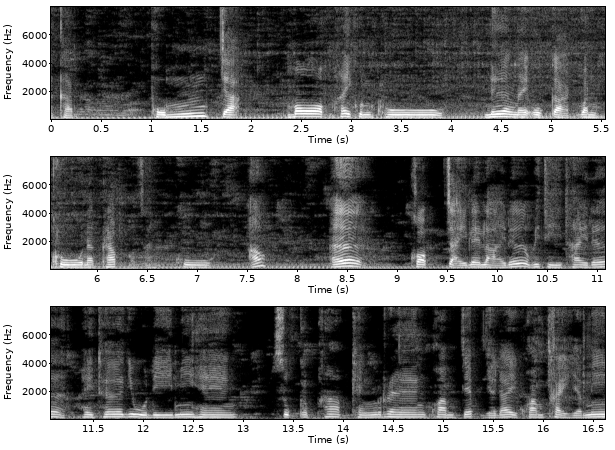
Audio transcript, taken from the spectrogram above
นะครับ ผมจะมอบให้คุณครู เนื่องในโอกาสวันครูนะครับครูเอา้าเออ ขอบใจหลาย ๆ เด้อวิถีไทยเด้อให้เธออยู่ดีมีแหงสุขภาพแข็งแรง ความเจ็บอย่าได้ความไข่อย่ามี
